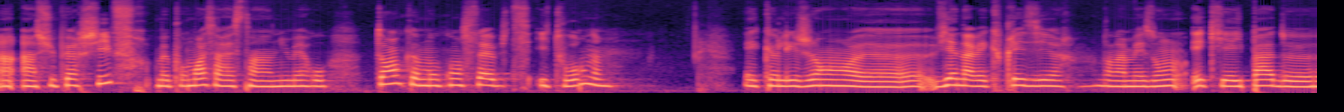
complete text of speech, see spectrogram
un- super chiffre, mais pour moi, ça reste un numéro. Tant que mon concept y tourne et que les gens euh, viennent avec plaisir dans la maison et qu'il n'y ait pas de,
